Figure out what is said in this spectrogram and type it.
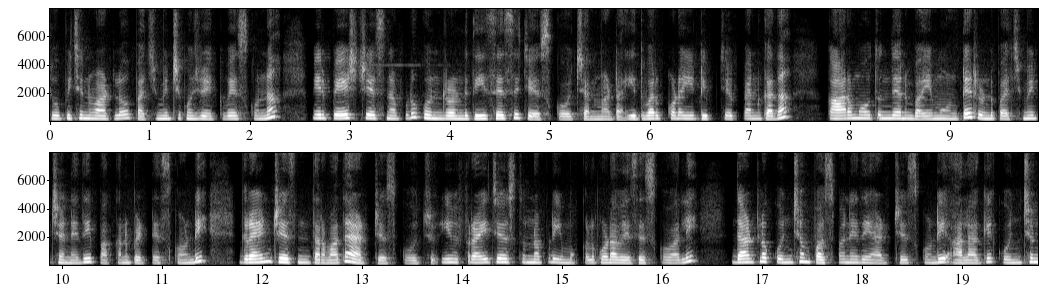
చూపించిన వాటిలో పచ్చిమిర్చి కొంచెం ఎక్కువ వేసుకున్నా మీరు పేస్ట్ చేసినప్పుడు కొన్ని రెండు తీసేసి చేసుకోవచ్చు అనమాట ఇదివరకు కూడా ఈ టిప్ చెప్పాను కదా కారం అవుతుంది అని భయం ఉంటే రెండు పచ్చిమిర్చి అనేది పక్కన పెట్టేసుకోండి. గ్రైండ్ చేసిన తర్వాత యాడ్ చేసుకోవచ్చు. ఇవి ఫ్రై చేస్తున్నప్పుడు ఈ ముక్కలు కూడా వేసేసుకోవాలి. దాంట్లో కొంచెం పసుపు అనేది యాడ్ చేసుకోండి. అలాగే కొంచెం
